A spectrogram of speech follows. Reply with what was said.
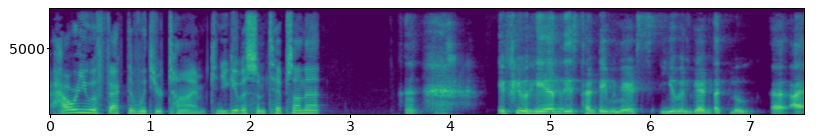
How are you effective with your time? Can you give us some tips on that? if you hear these 30 minutes, you will get the clue. Uh, I,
